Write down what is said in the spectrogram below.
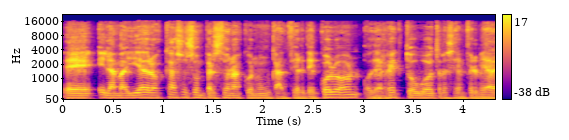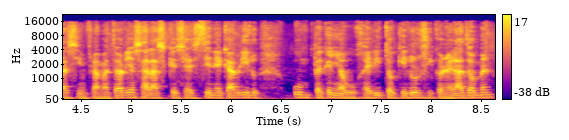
Eh, en la mayoría de los casos son personas con un cáncer de colon o de recto u otras enfermedades inflamatorias a las que se les tiene que abrir un pequeño agujerito quirúrgico en el abdomen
